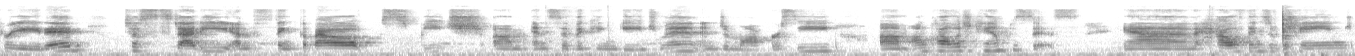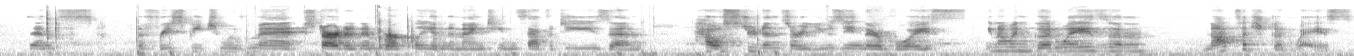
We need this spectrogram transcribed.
created to study and think about speech um, and civic engagement and democracy um, on college campuses and how things have changed since the free speech movement started in Berkeley in the 1970s and how students are using their voice you know, in good ways and not such good ways.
